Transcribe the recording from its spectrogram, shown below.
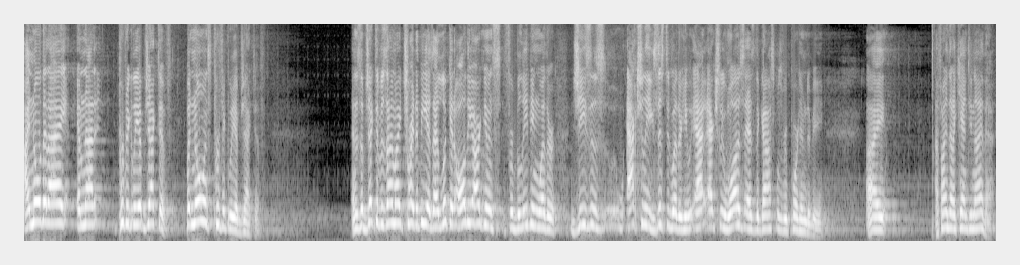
I know that I am not perfectly objective, but no one's perfectly objective. And as objective as I might try to be, as I look at all the arguments for believing whether Jesus actually existed, whether he actually was as the Gospels report him to be, I, I find that I can't deny that.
